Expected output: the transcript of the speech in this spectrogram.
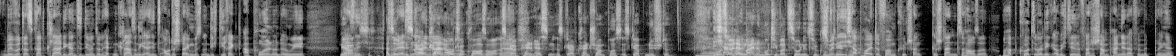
mir wird das gerade klar, die ganze Dimension, hätten Klaas und ich eigentlich ins Auto steigen müssen und dich direkt abholen und irgendwie Ja, weiß nicht. also es gab kein? Autokorso, es Ja, gab kein stimmt. Essen, es gab kein Shampoos, es gab nüchte. Ich Wo soll denn meine Motivation in Zukunft Schmidt, ich habe heute vor dem Kühlschrank gestanden zu Hause und habe kurz überlegt, ob ich dir eine Flasche Champagner dafür mitbringe.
